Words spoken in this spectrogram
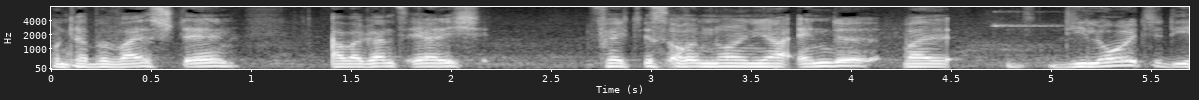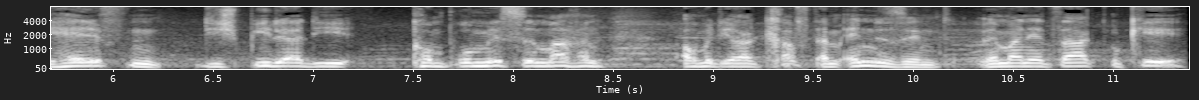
unter Beweis stellen. Aber ganz ehrlich, vielleicht ist auch im neuen Jahr Ende, weil die Leute, die helfen, die Spieler, die Kompromisse machen, auch mit ihrer Kraft am Ende sind. Wenn man jetzt sagt, okay,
